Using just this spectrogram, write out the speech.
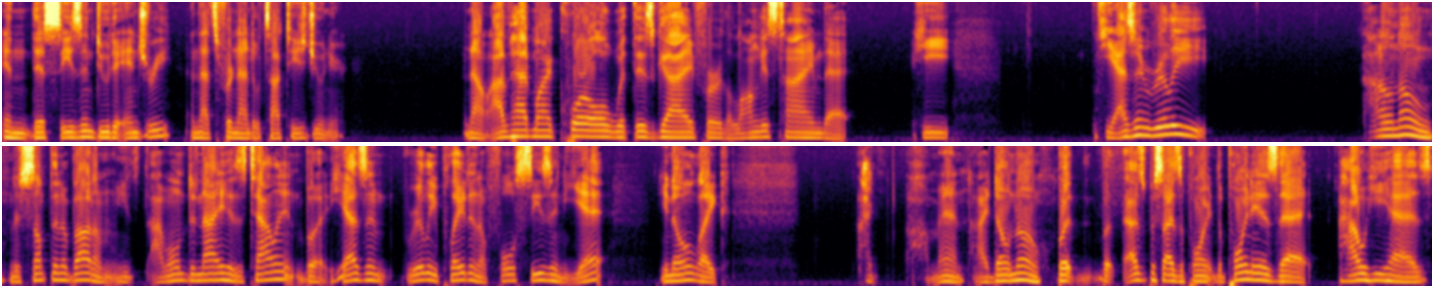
in this season due to injury, and that's Fernando Tatis Jr. Now, I've had my quarrel with this guy for the longest time that he he hasn't really I don't know, there's something about him. He, I won't deny his talent, but he hasn't really played in a full season yet. You know, like I oh man, I don't know. But but that's besides the point. The point is that how he has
